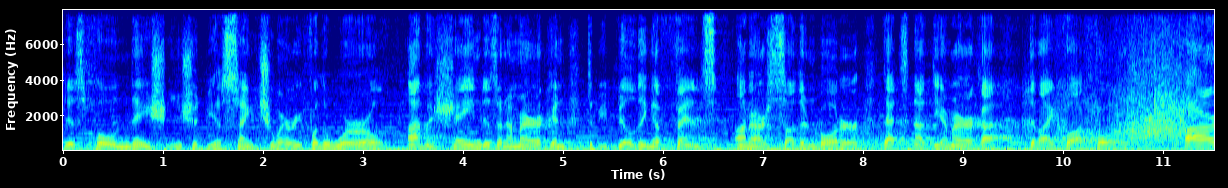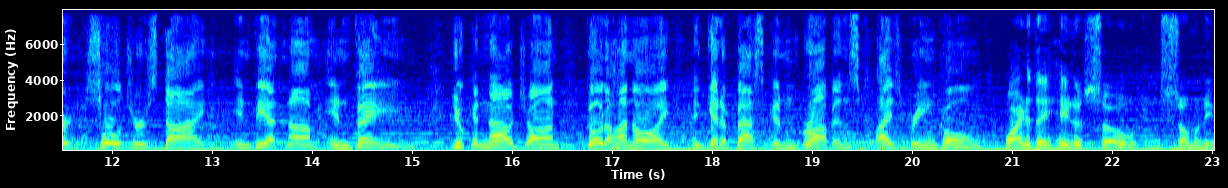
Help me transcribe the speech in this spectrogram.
This whole nation should be a sanctuary for the world. I'm ashamed as an American to be building a fence on our southern border. That's not the America that I fought for. Our soldiers died in Vietnam in vain. You can now, John, go to Hanoi and get a Baskin Robbins ice cream cone. Why do they hate us so in so many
